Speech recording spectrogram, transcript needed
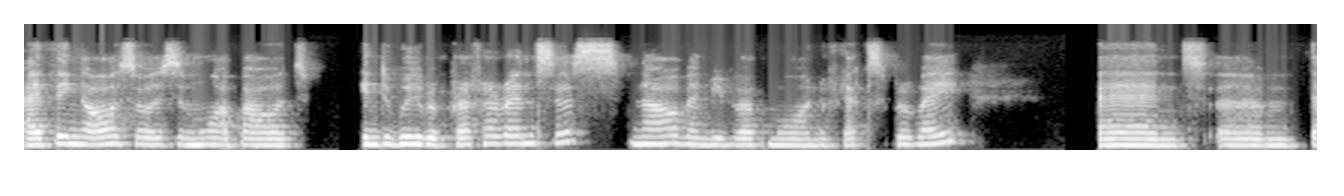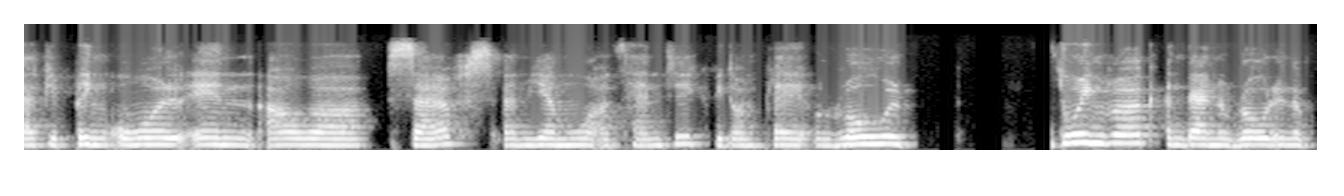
I think also it's more about individual preferences now when we work more in a flexible way. and um, that we bring all in ourselves and we are more authentic. We don't play a role doing work and then a role in the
